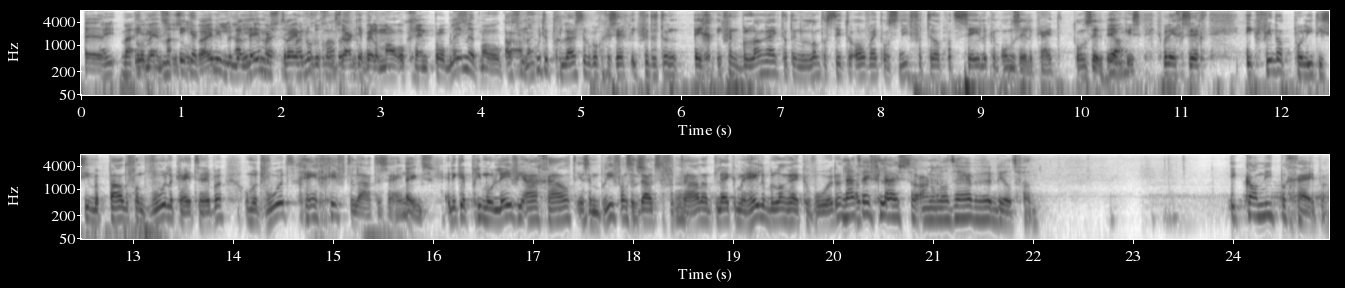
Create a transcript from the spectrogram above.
Eh, maar door ik- mensen maar ik zoals heb wij, die alleen maar strijden voor de goede zaak. Ik heb helemaal ook geen probleem met Als u Marokkanen. goed hebt geluisterd, heb ik ook gezegd... ik vind, het een, ik vind het belangrijk dat in een land als dit de overheid ons niet vertelt... wat zedelijk en onzedelijkheid onzedelijk Ja. is. Ik heb alleen gezegd, ik vind dat politici een bepaalde verantwoordelijkheid hebben... om het woord geen gif te laten zijn. Eens. En ik heb Primo Levi aangehaald in zijn brief aan zijn Duitse vertaler. Het lijken me hele belangrijke woorden. Laten we even luisteren, Arnold, want daar hebben we beeld van. Ik kan niet begrijpen,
